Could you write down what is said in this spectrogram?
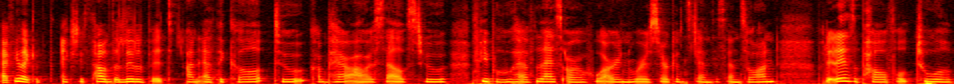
i feel like it actually sounds a little bit unethical to compare ourselves to people who have less or who are in worse circumstances and so on but it is a powerful tool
